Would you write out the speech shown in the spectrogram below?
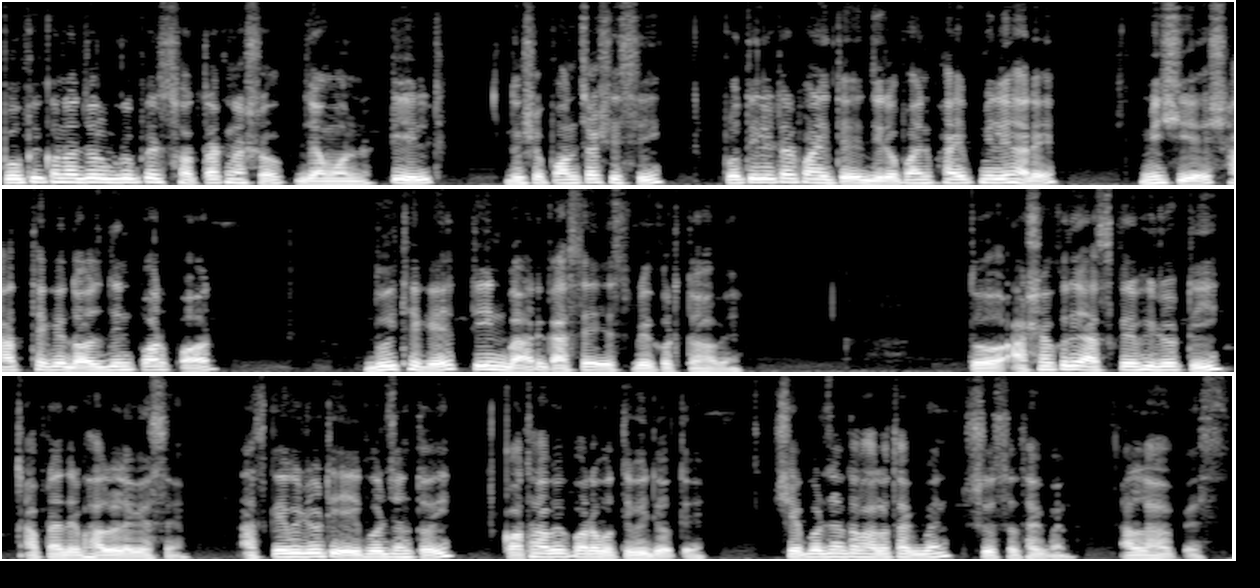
প্রোপিকোনাজল গ্রুপের ছত্রাকনাশক, যেমন টিল্ট, দুশো পঞ্চাশ ইসি প্রতি লিটার পানিতে জিরো পয়েন্ট ফাইভ মিলিহারে মিশিয়ে সাত থেকে দশ দিন পর পর দুই থেকে তিনবার গাছে স্প্রে করতে হবে। তো আশা করি আজকের ভিডিওটি আপনাদের ভালো লেগেছে। আজকের ভিডিওটি এই পর্যন্তই। কথা হবে পরবর্তী ভিডিওতে। সে পর্যন্ত ভালো থাকবেন, সুস্থ থাকবেন। আল্লাহ হাফেজ।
